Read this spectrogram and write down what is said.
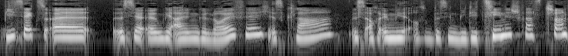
Bisexuell ist ja irgendwie allen geläufig, ist klar, ist auch irgendwie auch so ein bisschen medizinisch fast schon.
